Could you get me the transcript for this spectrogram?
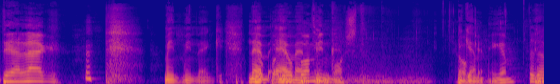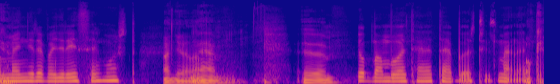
Tényleg? Mint mindenki. Nem, jobban, jobban, elmentünk. mint most. Igen. Okay, igen. Tudom, Igen. mennyire vagy részeg most. Annyira nem. Nem. Ö, Jobban voltál a tábortűz mellett. Oké.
